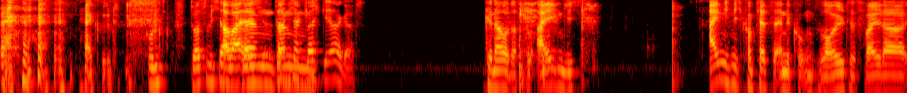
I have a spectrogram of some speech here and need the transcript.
ja, gut. Und du hast mich ja, Aber, gleich, ähm, du hast mich ja dann- gleich geärgert. Genau, dass du eigentlich eigentlich nicht komplett zu Ende gucken solltest, weil da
